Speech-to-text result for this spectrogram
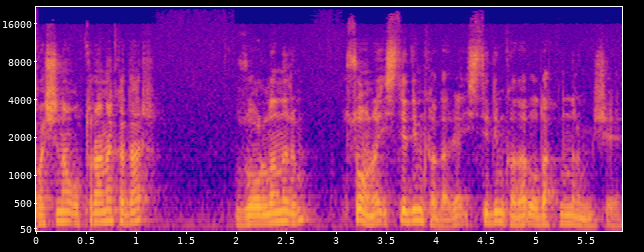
başına oturana kadar zorlanırım. Sonra istediğim kadar ya. istediğim kadar odaklanırım bir şeye.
